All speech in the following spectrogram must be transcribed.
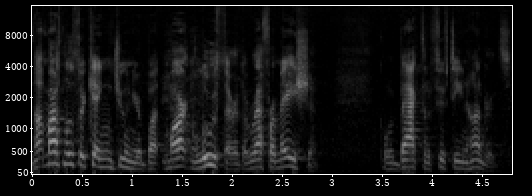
Not Martin Luther King Jr., but Martin Luther, the Reformation, going back to the 1500s.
